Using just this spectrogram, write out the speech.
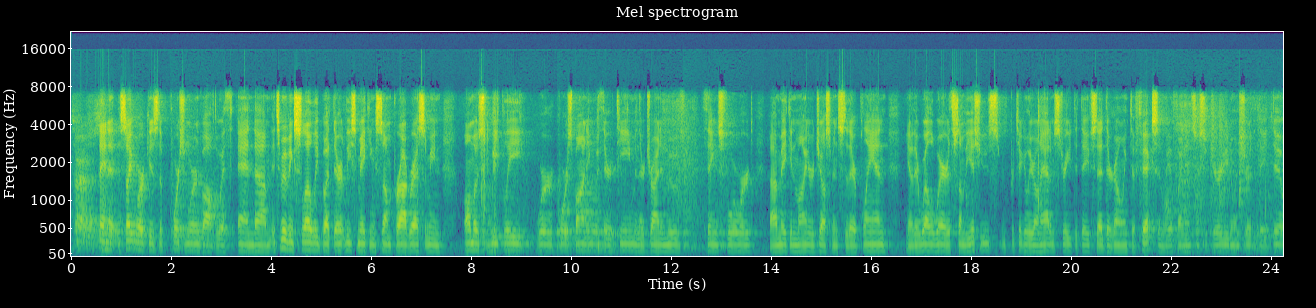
Sorry, I was saying that the site work is the portion we're involved with, and um, it's moving slowly, but they're at least making some progress. I mean, almost weekly, we're corresponding with their team, and they're trying to move things forward, uh, making minor adjustments to their plan. You know, they're well aware of some of the issues, particularly on Adams Street, that they've said they're going to fix, and we have financial security to ensure that they do.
